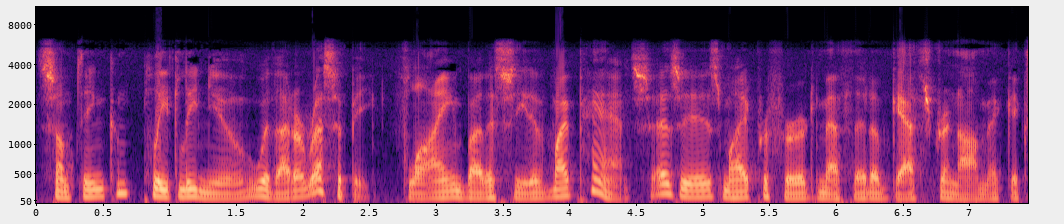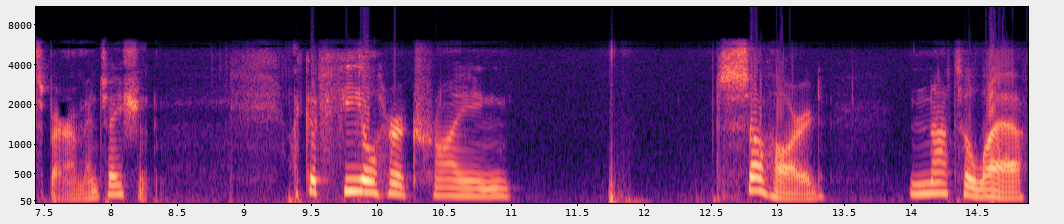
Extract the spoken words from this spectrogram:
something completely new without a recipe flying by the seat of my pants, as is my preferred method of gastronomic experimentation. I could feel her trying so hard not to laugh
